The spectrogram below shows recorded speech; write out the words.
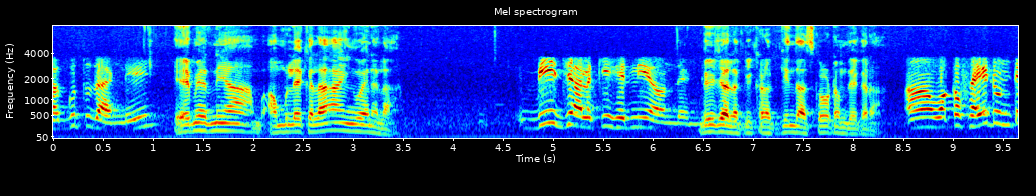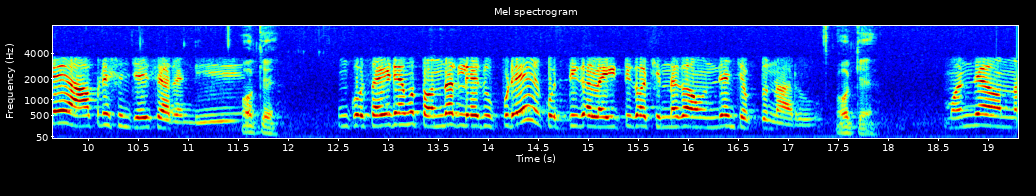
తగ్గుతుందా అండి? ఏమి హెర్నియా? అమ్ములేకలా ఇంగువైనలా? బీజాలకి హెర్నియా ఉందండి. బీజాలకు ఇక్కడ కింద స్క్రోటం దగ్గర. ఒక సైడ్ ఉంటే ఆపరేషన్ చేశారండి. ఓకే. ఇంకో సైడ్ ఏమో తొందర లేదు ఇప్పుడే కొద్దిగా లైట్గా చిన్నగా ఉంది అని చెప్తున్నారు. ఓకే. మందే ఉన్న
